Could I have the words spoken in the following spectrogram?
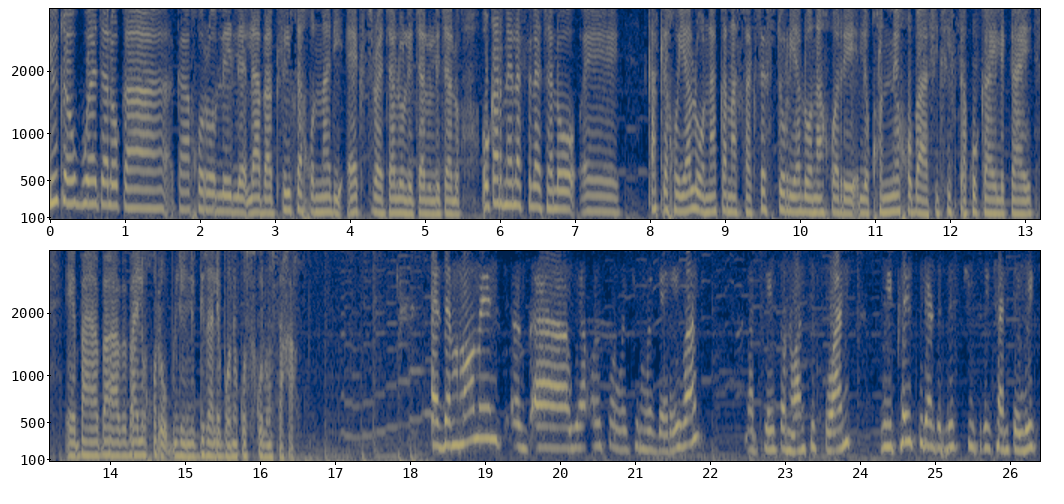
ke utlwa o bua jalo ka ka gore le la ba place go nna di extra jalo le jalo le jalo o ka rnela fela jalo eh katlego ya lona kana success story ya lona gore le kgonne go ba fitlhisa ko kae le kae eh, ba ba ba le gore le dira le bone ko sekolong sa gago At the moment, uh, we are also working with the river that plays on 161. We play students at least two, three times a week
